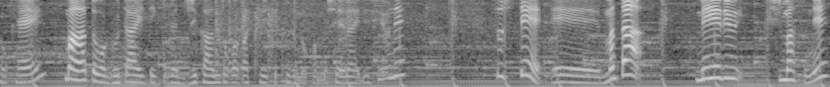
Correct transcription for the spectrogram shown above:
OK? まああとは具体的な時間とかがついてくるのかもしれないですよね。そして、えー、またメールしますね。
